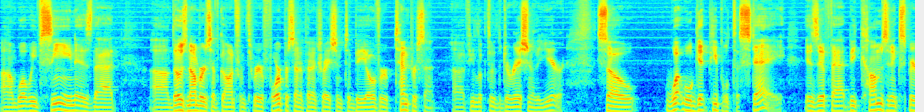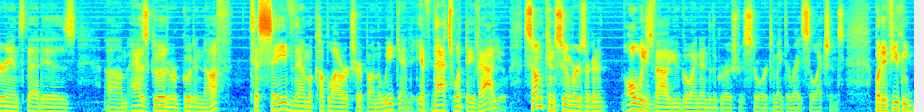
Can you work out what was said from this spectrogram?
Um, what we've seen is that uh, those numbers have gone from three or four percent of penetration to be over ten percent uh, if you look through the duration of the year. So what will get people to stay is if that becomes an experience that is um, as good or good enough to save them a couple hour trip on the weekend if that's what they value. Some consumers are going to always value going into the grocery store to make the right selections. But if you can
